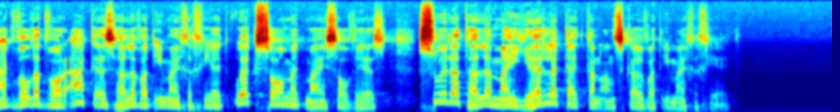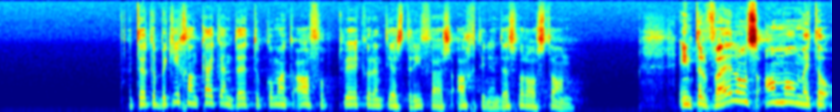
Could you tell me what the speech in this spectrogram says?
Ek wil dat waar ek is, hulle wat U my gegee het, ook saam met my sal wees sodat hulle my heerlikheid kan aanskou wat U my gegee het. En toe ek 'n bietjie gaan kyk aan dit, toe kom ek af op 2 Korintiërs 3 vers 18 en dis wat daar staan. En terwyl ons almal met 'n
